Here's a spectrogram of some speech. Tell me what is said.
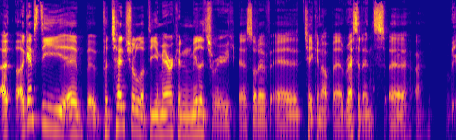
uh, against the uh, potential of the American military uh, sort of uh, taking up uh, residence. Uh, uh,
